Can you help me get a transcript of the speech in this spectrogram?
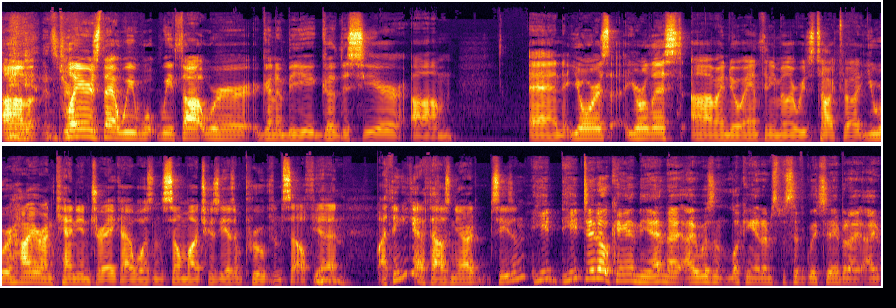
Um, true. players that we we thought were gonna be good this year. Um, and yours, your list, um, I know Anthony Miller. We just talked about. You were higher on Kenyan Drake. I wasn't so much because he hasn't proved himself yet. I think he got a thousand yard season. He he did okay in the end. I, I wasn't looking at him specifically today, but I, I,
